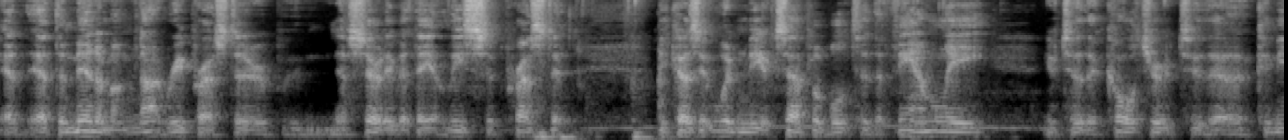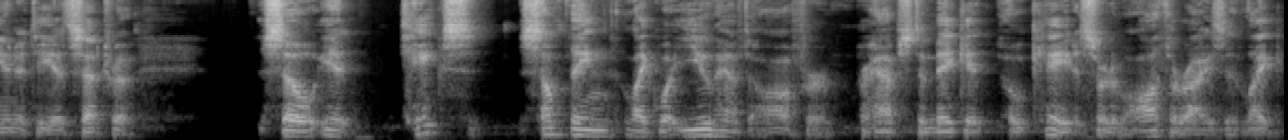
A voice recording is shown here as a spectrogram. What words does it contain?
at, at the minimum, not repressed it or necessarily, but they at least suppressed it because it wouldn't be acceptable to the family, to the culture, to the community, etc. So it takes something like what you have to offer, perhaps to make it okay to sort of authorize it. Like,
